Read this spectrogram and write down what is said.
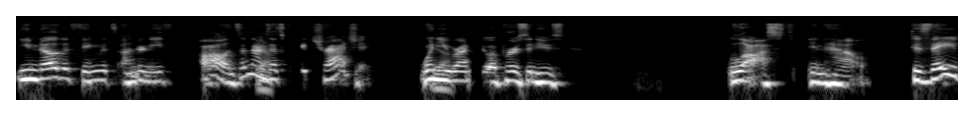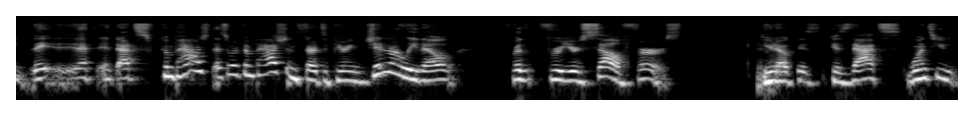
you know the thing that's underneath all and sometimes Yeah. that's quite tragic when you run into a person who's lost in hell because they they that, eh, that's compassion that's where compassion starts appearing. Generally though for for yourself first you know because because that's once you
